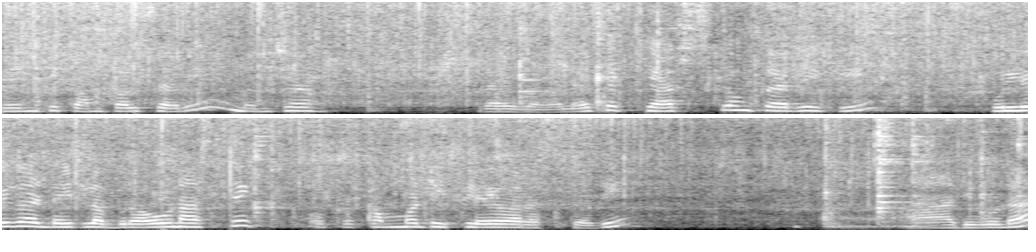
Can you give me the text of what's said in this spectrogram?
మెంతి కంపల్సరీ మంచిగా ఫ్రై కావాలి. అయితే క్యాప్సికమ్ కర్రీకి ఉల్లిగడ్డ ఇట్లా బ్రౌన్ వస్తే ఒక కమ్మటి ఫ్లేవర్ వస్తుంది. అది కూడా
